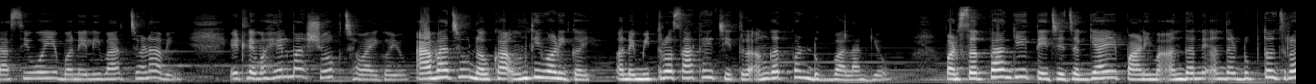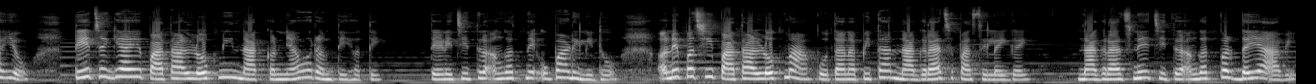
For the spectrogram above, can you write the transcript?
દાસીઓએ બનેલી વાત જણાવી, એટલે મહેલમાં શોક છવાઈ ગયો. આ બાજુ નૌકા ઊંધી વળી ગઈ અને મિત્રો સાથે ચિત્ર અંગત પણ ડૂબવા લાગ્યો. પણ સદભાગ્યે તે જે જગ્યાએ પાણીમાં અંદરને અંદર ડૂબતો જ રહ્યો, તે જગ્યાએ પાતાળ લોકની નાગકન્યાઓ રમતી હતી. તેણે ચિત્ર અંગતને ઉપાડી લીધો અને પછી પાતાળ લોકમાં પોતાના પિતા નાગરાજ પાસે લઈ ગઈ. નાગરાજને ચિત્ર અંગત પર દયા આવી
